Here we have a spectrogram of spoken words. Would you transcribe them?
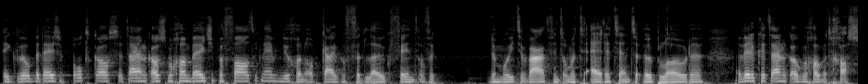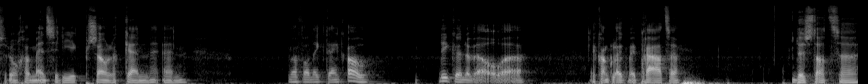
ik wil bij deze podcast uiteindelijk, als het me gewoon een beetje bevalt, ik neem het nu gewoon op. Kijken of ik het leuk vind. Of ik de moeite waard vind om het te editen en te uploaden. Dan wil ik uiteindelijk ook wel gewoon met gasten doen. Gewoon mensen die ik persoonlijk ken. En waarvan ik denk, oh, die kunnen wel. Uh, daar kan ik leuk mee praten. Dus dat, uh,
